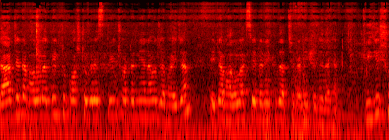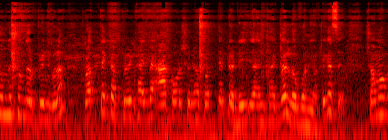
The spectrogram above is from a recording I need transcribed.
যার যেটা ভালো লাগবে, একটু কষ্ট করে স্ক্রিনশটটা নিয়ে নেব যে ভাইজান, এটা ভালো লাগছে, এটা নিতে যাচ্ছে, এটা নিতে যে দেখেন। কি যে সুন্দর সুন্দর প্রিন্টগুলো প্রত্যেকটা প্রিন্ট থাকবে আকর্ষণীয়, প্রত্যেকটা ডিজাইন থাকবে লোভনীয়, ঠিক আছে? সমগ্র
